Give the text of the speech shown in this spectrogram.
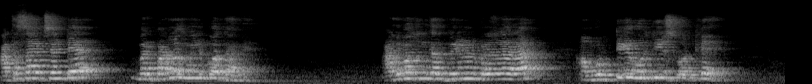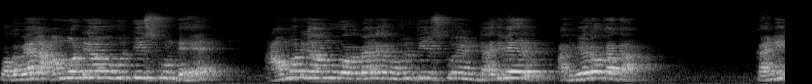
అతసాక్షి అంటే మరి పరలోకం వెళ్ళిపోద్ది ఆమె. అర్థమవుతుంది కదా ప్రియమైన ప్రజలారా? ఆ మొట్టిగా ఉరి తీసుకోవట్లే ఒకవేళ ఆ మొట్టిగా ఆమె ఊరి తీసుకుంటే ఆ మొట్టిగా ఆమె ఒకవేళ ఉరి తీసుకుని అంటే అది వేరు అది వేరో కథ. కానీ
